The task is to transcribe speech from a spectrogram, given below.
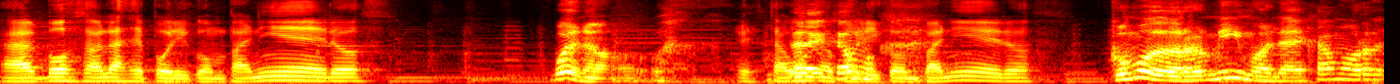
ah, vos hablas de policompañeros. Bueno, Está bueno dejamos- policompañeros. ¿cómo dormimos? La dejamos...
